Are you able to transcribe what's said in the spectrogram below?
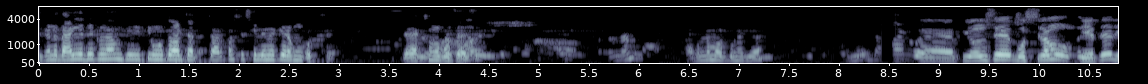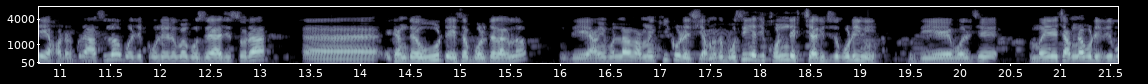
সেখানে দাঁড়িয়ে দেখলাম যে রীতিমতো আর চার চার পাঁচটা ছেলে মেয়েকে এরকম করছে। যারা একসঙ্গে বসে আছে। আপনার নাম? অর্পণা জিয়া পিয়ন্সে বসছিলাম ইয়েতে দিয়ে হঠাৎ করে আসলো, বলছে, কোলের ওপর বসে আছিস তোরা এখান থেকে উঠ, এইসব বলতে লাগল। দিয়ে আমি বললাম, আমি কি করেছি? আমরা তো বসেই আছি, ফোন দেখছি, আর কিছু তো করিনি। দিয়ে বলছে, মেরে চামড়া করে দিব,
